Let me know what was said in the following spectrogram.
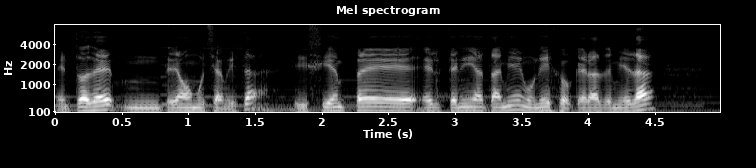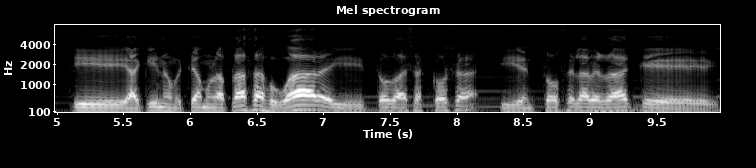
entonces mm, teníamos mucha amistad y siempre él tenía también un hijo que era de mi edad y aquí nos metíamos en la plaza a jugar y todas esas cosas y entonces la verdad que,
